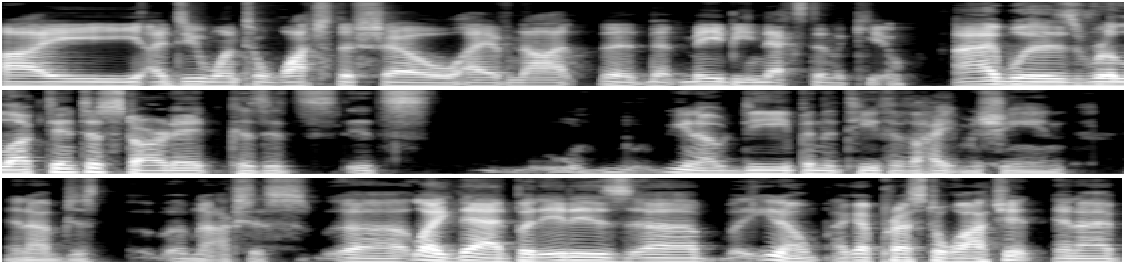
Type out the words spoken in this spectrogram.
I I do want to watch the show. I have not. That, that may be next in the queue. I was reluctant to start it because it's it's you know deep in the teeth of the hype machine, and I'm just obnoxious uh, like that. But it is uh, you know I got pressed to watch it, and I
